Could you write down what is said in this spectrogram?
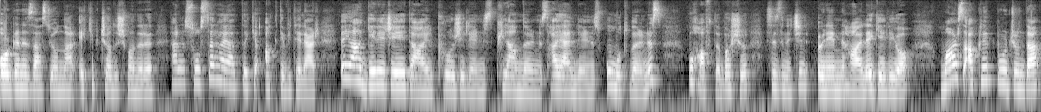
organizasyonlar, ekip çalışmaları, yani sosyal hayattaki aktiviteler veya geleceğe dair projeleriniz, planlarınız, hayalleriniz, umutlarınız bu hafta başı sizin için önemli hale geliyor. Mars Akrep Burcu'nda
